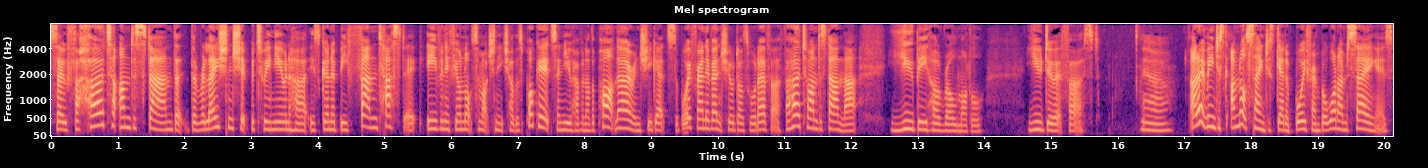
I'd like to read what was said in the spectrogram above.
So for her to understand that the relationship between you and her is going to be fantastic, even if you're not so much in each other's pockets and you have another partner and she gets a boyfriend eventually or does whatever, for her to understand that, you be her role model. You do it first. yeah I don't mean just, I'm not saying just get a boyfriend, but what I'm saying is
